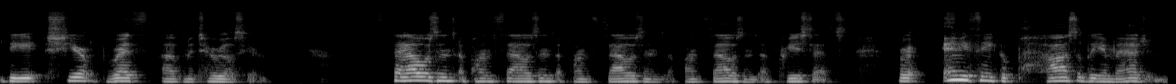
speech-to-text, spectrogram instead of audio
the sheer breadth of materials here thousands upon thousands upon thousands upon thousands of presets for anything you could possibly imagine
